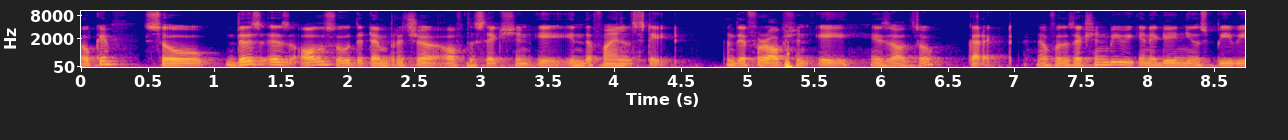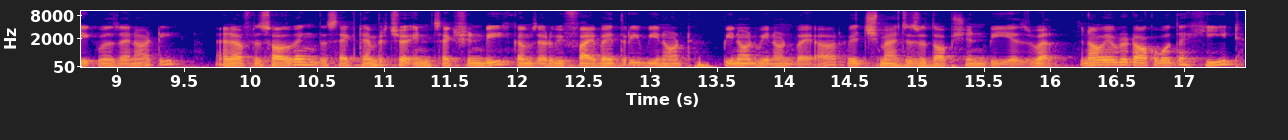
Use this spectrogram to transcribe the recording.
Okay, so this is also the temperature of the section A in the final state and therefore option A is also correct. Now for the section B, we can again use PV equals nRT. And after solving the sec temperature in section B comes out to be 5 by 3 V naught, P naught V naught by R, which matches with option B as well. So now we have to talk about the heat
